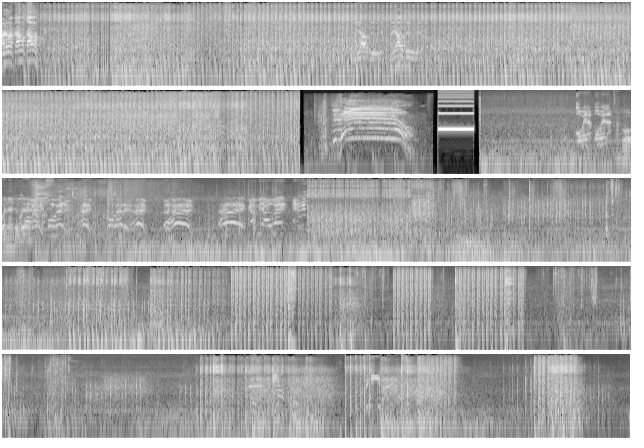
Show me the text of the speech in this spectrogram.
မှာဒီမှာကားမကားမမရောက်သေးဘူးလေမရောက်သေးဘူးလေပေါ်ပဲလား ပေါ်ပဲလား အပေါ်ပဲနဲ့တူတယ် ပေါ်ပဲလေဟေးပေါ်ပဲလေဟေးဟေးဟေးဟေးကမ်းရဝဲ ဘယ်ဒီပါလဲ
